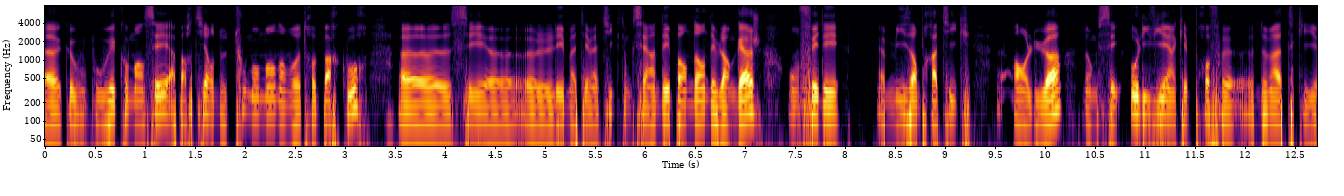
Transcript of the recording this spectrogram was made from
euh, que vous pouvez commencer à partir de tout moment dans votre parcours. Euh, c'est les mathématiques, donc c'est indépendant des langages. On fait des mises en pratique en Lua. Donc c'est Olivier hein, qui est prof de maths qui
